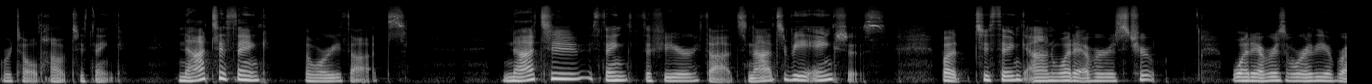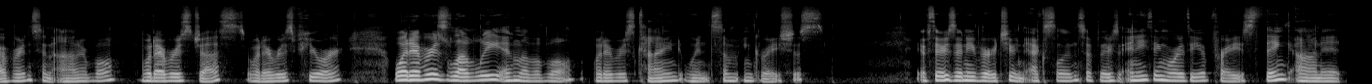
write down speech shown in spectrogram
we're told how to think. Not to think the worry thoughts, not to think the fear thoughts, not to be anxious, but to think on whatever is true, whatever is worthy of reverence and honorable, whatever is just, whatever is pure, whatever is lovely and lovable, whatever is kind, winsome, and gracious. If there's any virtue and excellence, if there's anything worthy of praise, think on it.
